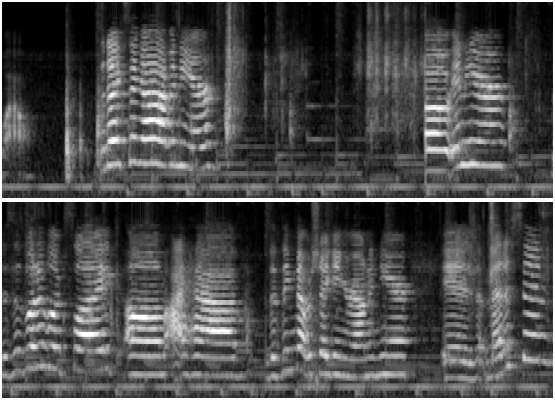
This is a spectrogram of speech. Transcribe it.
wow the next thing I have in here so in here, this is what it looks like. Um, I have, the thing that was shaking around in here is medicine.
